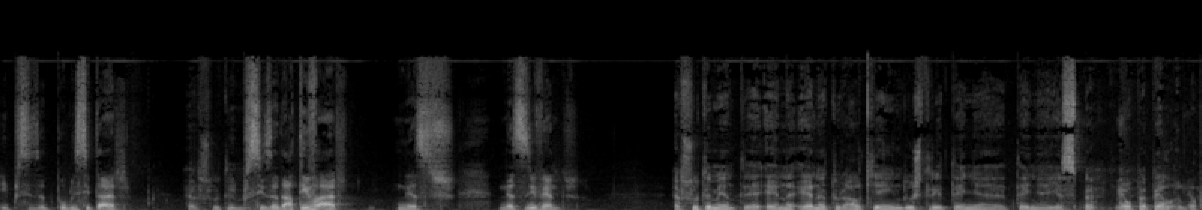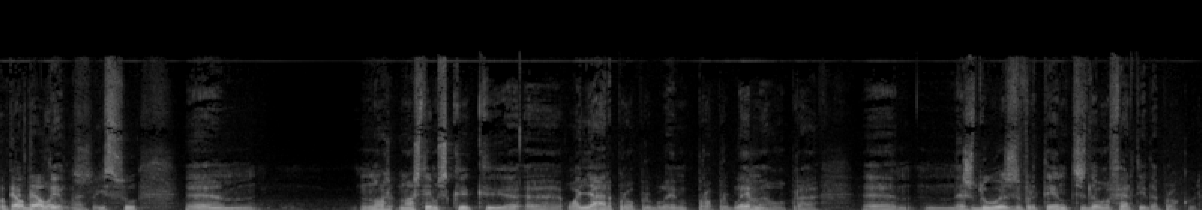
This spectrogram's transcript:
E precisa de publicitar. Absolutamente. E precisa de ativar nesses, nesses eventos. Absolutamente. É, é, é, natural que a indústria tenha, tenha esse. É o papel, é o papel, o papel dela, deles. É? Isso. Hum, nós, nós, temos que, que uh, olhar para o problema, para o problema ou para uh, nas duas vertentes da oferta e da procura.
